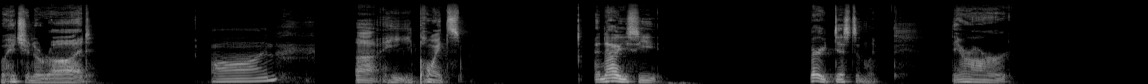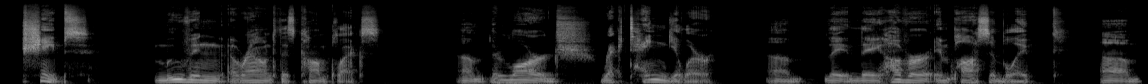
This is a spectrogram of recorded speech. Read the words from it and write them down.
we're hitching a ride. On. Uh, he, he points. And now you see, very distantly, there are shapes moving around this complex. Um, they're large, rectangular. Um, they they hover impossibly, um,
